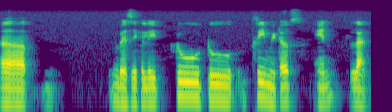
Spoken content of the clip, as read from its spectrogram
uh, basically 2 to 3 meters in length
